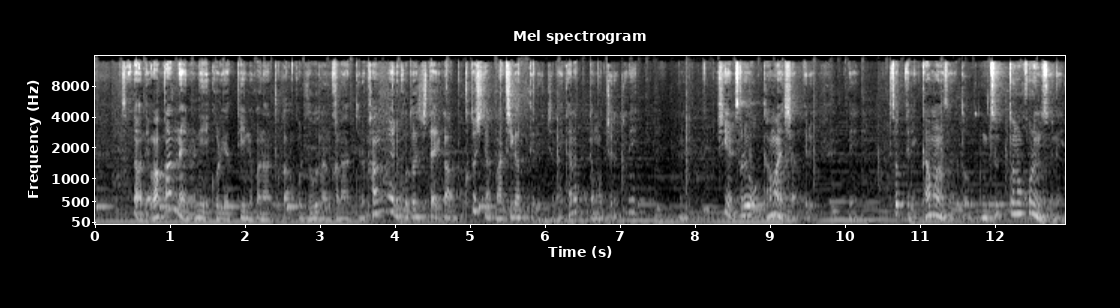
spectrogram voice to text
うん、そういうのはね分かんないのにこれやっていいのかなとかこれどうなのかなっていうのを考えること自体が僕としては間違ってるんじゃないかなって思っちゃうんですね、うん、しかもそれを我慢しちゃってる。で人ってね我慢するとずっと残るんですよね。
